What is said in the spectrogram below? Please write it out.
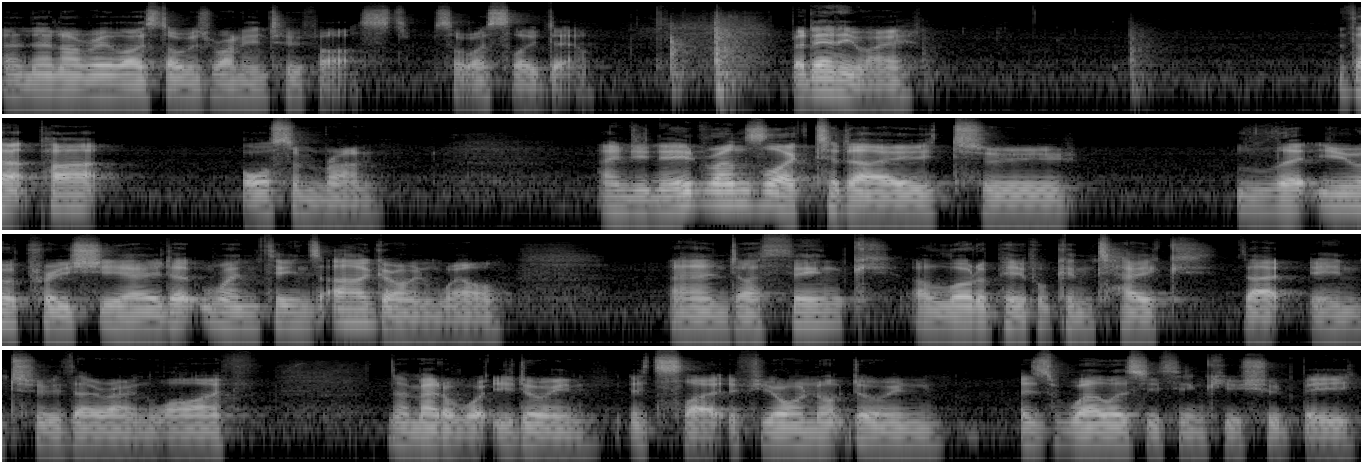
And then I realised I was running too fast, so I slowed down. But anyway, that part, awesome run. And you need runs like today to let you appreciate it when things are going well. And I think a lot of people can take that into their own life, no matter what you're doing. It's like if you're not doing as well as you think you should be,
